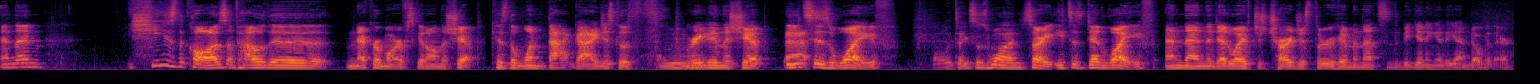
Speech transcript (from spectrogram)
And then he's the cause of how the necromorphs get on the ship because the one bat guy just goes Mm. right in the ship, eats his wife. All it takes is one. Sorry, eats his dead wife, and then the dead wife just charges through him, and that's the beginning of the end over there.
